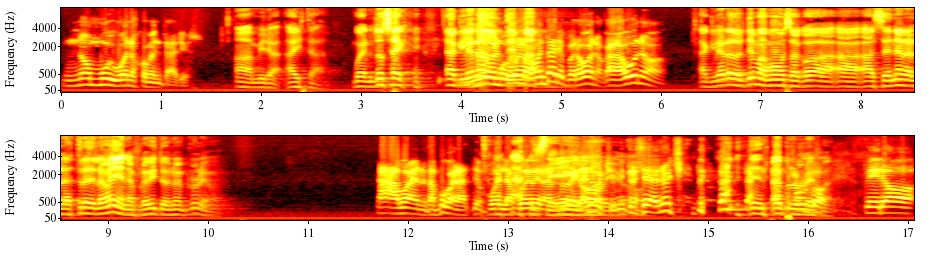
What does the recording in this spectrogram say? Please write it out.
no muy buenos comentarios. Ah, mira, ahí está. Bueno, entonces aclarado no el muy tema. comentarios, pero bueno, cada uno. Aclarado el tema, vamos a, a- a cenar a las 3 de la mañana, Flavito, no hay problema. Ah, bueno, tampoco la, pues, la puedes ver a las Sí, 9 de la noche. Mientras sea de noche. No hay problema. Pero.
